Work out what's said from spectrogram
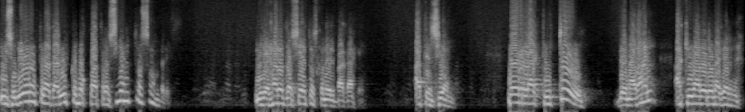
Y subieron tras David como 400 hombres. Y dejaron 200 con el bagaje. Atención, por la actitud de Naval, aquí va a haber una guerra.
